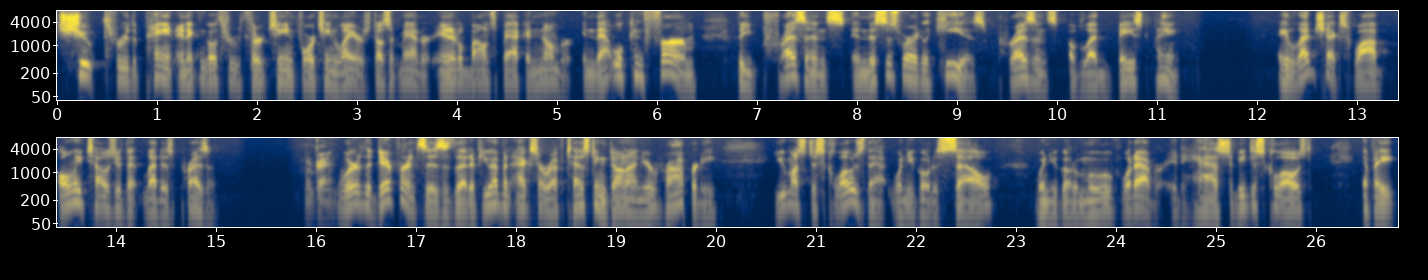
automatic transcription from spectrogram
shoot through the paint, and it can go through 13, 14 layers. Doesn't matter, and it'll bounce back a number, and that will confirm the presence. And this is where the key is: presence of lead-based paint. A lead check swab only tells you that lead is present. Okay. Where the difference is is that if you have an XRF testing done on your property, you must disclose that when you go to sell, when you go to move, whatever. It has to be disclosed. If a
